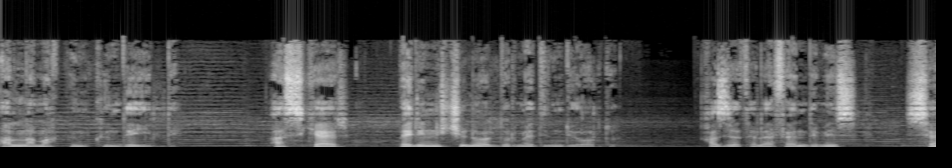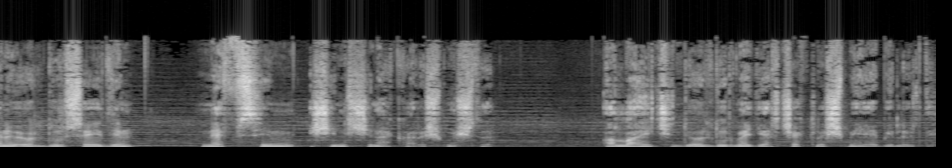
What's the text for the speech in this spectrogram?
Anlamak mümkün değildi. Asker beni niçin öldürmedin diyordu. Hazreti Efendimiz seni öldürseydim nefsim işin içine karışmıştı. Allah için öldürme gerçekleşmeyebilirdi.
